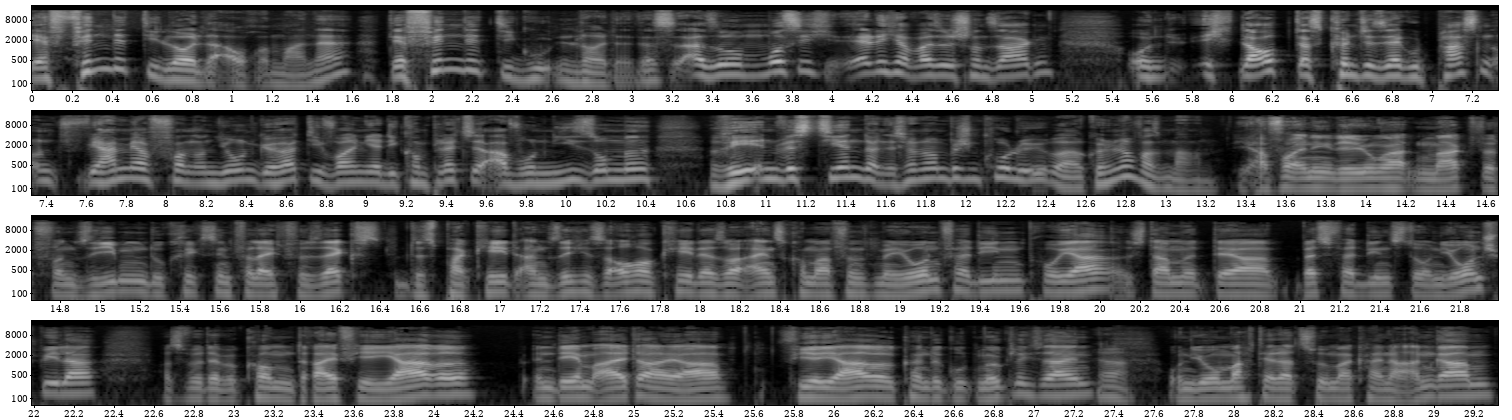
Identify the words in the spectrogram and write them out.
der findet die Leute auch immer, ne? Der findet die guten Leute. Das also muss ich ehrlicherweise schon sagen. Und ich glaube, das könnte sehr gut passen. Und wir haben ja von Union gehört, die wollen ja die komplette Avonie-Summe reinvestieren. Dann ist ja noch ein bisschen Kohle über. Können noch was machen? Ja, vor allen Dingen, der Junge hat einen Marktwert von 7, du kriegst ihn vielleicht für 6. Das Paket an sich ist auch okay, der soll 1,5 Millionen verdienen pro Jahr, ist damit der bestverdienste Unionsspieler. Was wird er bekommen? Drei, vier Jahre. In dem Alter, ja, vier Jahre könnte gut möglich sein. Ja. Union macht ja dazu immer keine Angaben.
